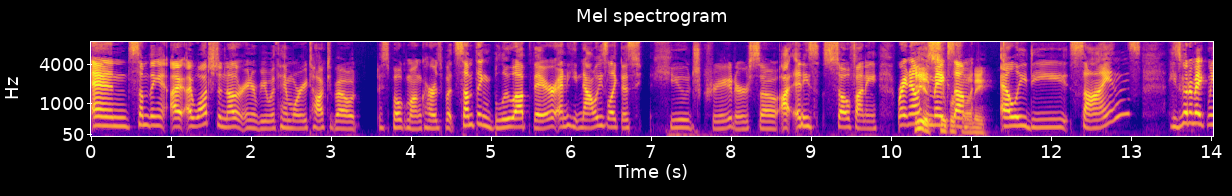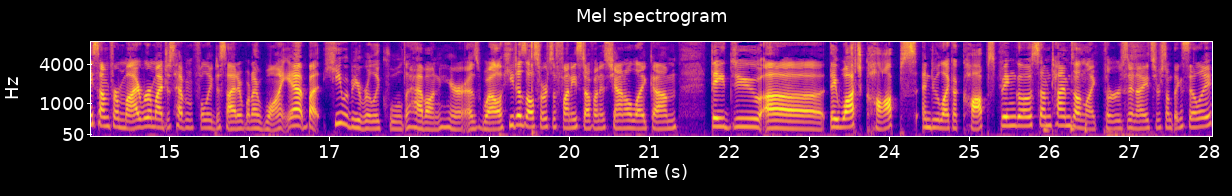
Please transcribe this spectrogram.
and something. I, I watched another interview with him where he talked about his Pokemon cards, but something blew up there, and he now he's like this huge creator. So, I, and he's so funny. Right now, he, he, makes um funny. LED signs. He's gonna make me some for my room. I just haven't fully decided what I want yet, but he would be really cool to have on here as well. He does all sorts of funny stuff on his channel, like um, they do uh, they watch cops and do like a cops bingo sometimes on like Thursday nights or something silly,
